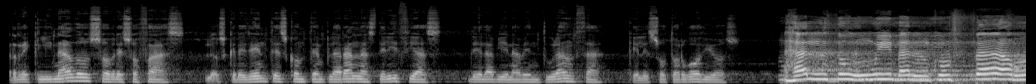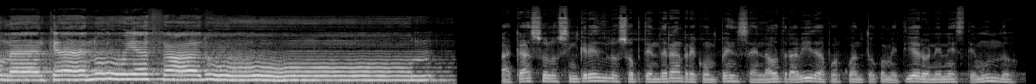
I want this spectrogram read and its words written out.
Reclinados sobre sofás, los creyentes contemplarán las delicias de la bienaventuranza que les otorgó Dios. ¿Acaso los incrédulos obtendrán recompensa en la otra vida por cuanto cometieron en este mundo?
